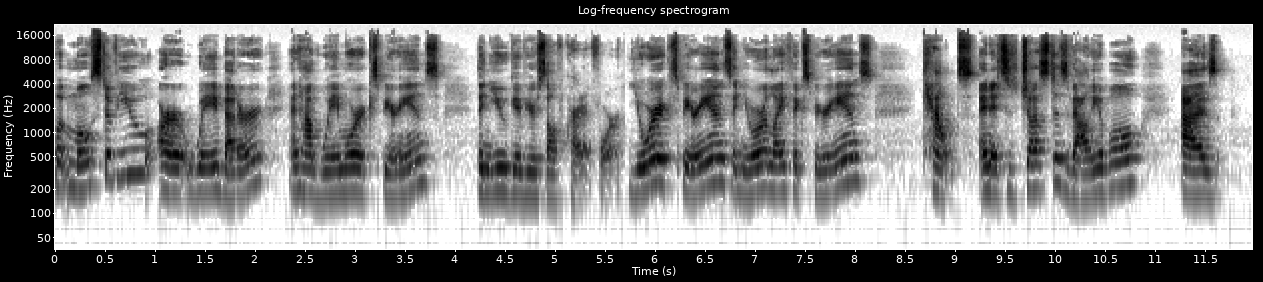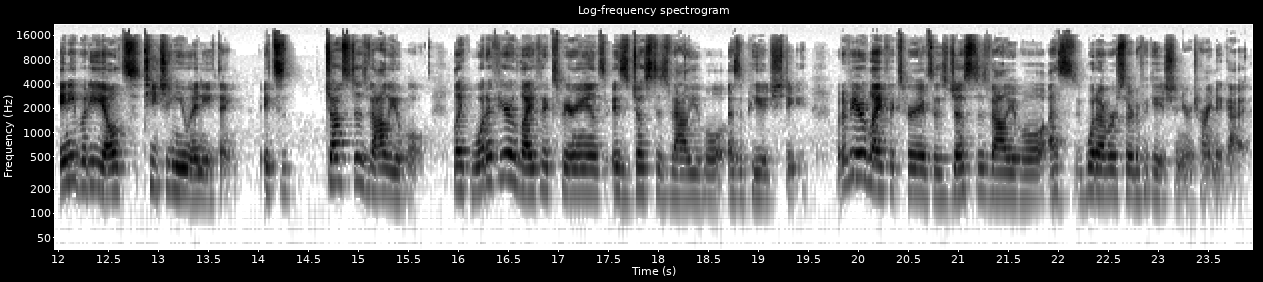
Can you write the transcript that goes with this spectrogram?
But most of you are way better and have way more experience than you give yourself credit for. Your experience and your life experience counts, and it's just as valuable as anybody else teaching you anything. It's just as valuable. Like, what if your life experience is just as valuable as a PhD? What if your life experience is just as valuable as whatever certification you're trying to get?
